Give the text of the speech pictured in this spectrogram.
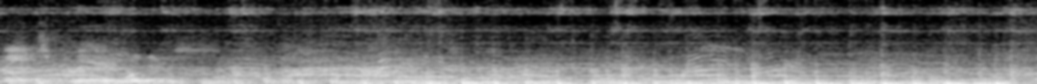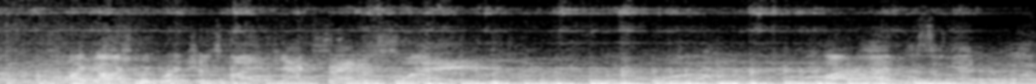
Thanks for being with us. My gosh, the Grinch has hijacked Santa's sleigh. All right, this will get one.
